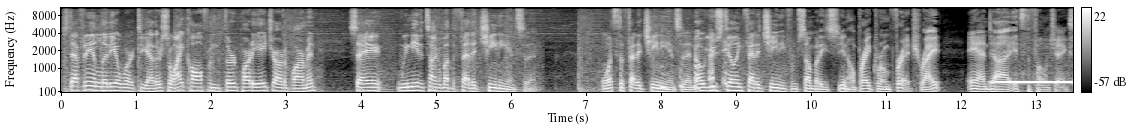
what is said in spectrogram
Stephanie and Lydia work together. So I call from the third party HR department, say we need to talk about the fettuccine incident. What's the fettuccine incident? oh, you stealing fettuccine from somebody's, you know, break room fridge, right? And uh, it's the phone Jenks.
